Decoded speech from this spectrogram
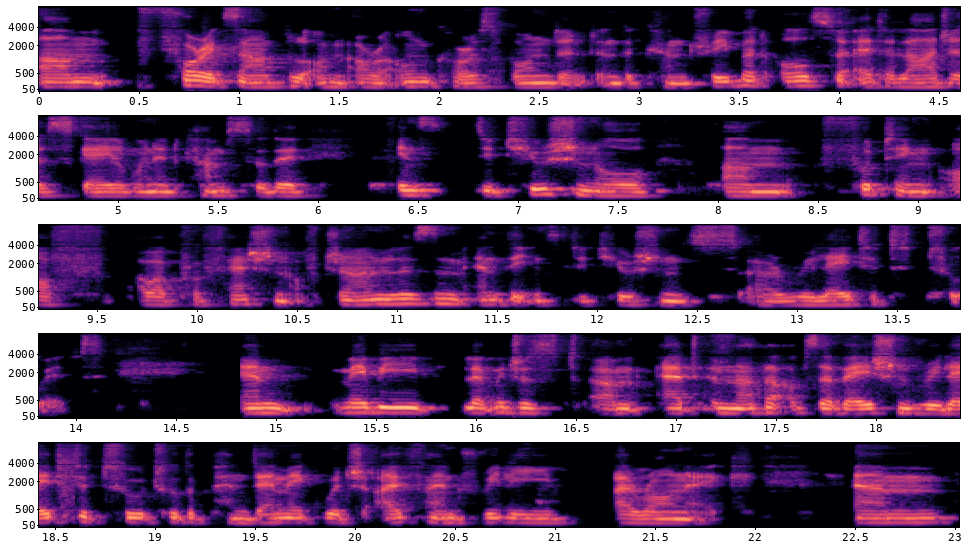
Um, for example, on our own correspondent in the country, but also at a larger scale when it comes to the institutional um, footing of our profession of journalism and the institutions uh, related to it. And maybe let me just um, add another observation related to, to the pandemic, which I find really ironic. Um,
